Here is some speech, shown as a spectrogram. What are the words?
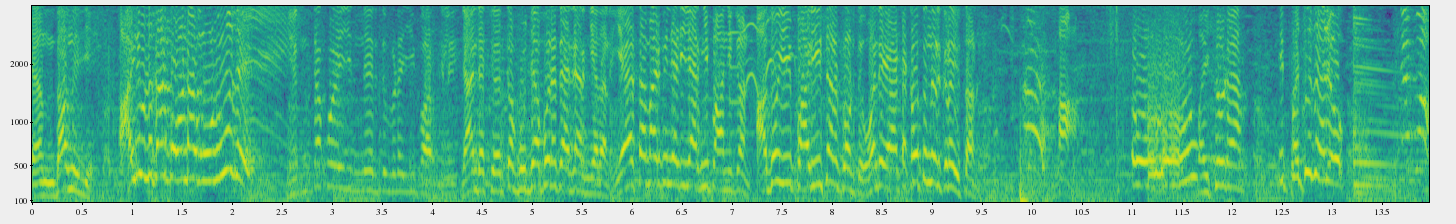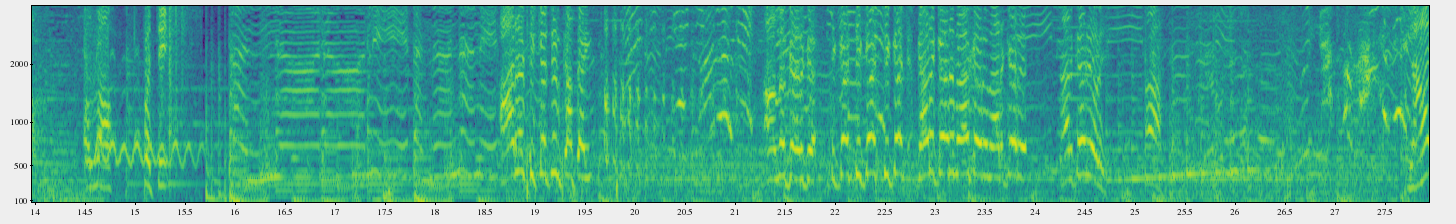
എന്താന്നില്ലേ അതിനുള്ളിൽ പോണ്ട മുണുങ്ങത് എന്താ നേരത്തെ ഇവിടെ ഈ പാർക്കിൽ ഞാൻ എന്റെ ചെറുക്ക കുഞ്ഞാപ്പൂരെ തന്നെ ഇറങ്ങിയതാണ്. ഏസമാർ പിന്നെ അടിയിൽ ഇറങ്ങി പാഞ്ഞിക്കാണ് അതും ഈ പരീക്ഷ കൊടുത്ത് ഓന്റെ ഏട്ടക്കത്ത് നിൽക്കുന്ന ദിവസമാണ് ആ. പൈസ ഇപ്പൊ തരൂ. പറ്റി ആരാ ടിക്കറ്റ് എടുക്കാത്ത? ടിക്കറ്റ് ടിക്കറ്റ് ടിക്കറ്റ് കയറി കയറി കയറി നടക്കയറി നടക്കയറി ഓളി ആ. ഞാൻ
